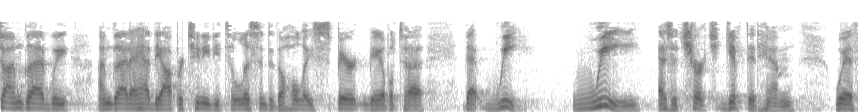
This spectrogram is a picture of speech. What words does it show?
So I'm glad we, I'm glad I had the opportunity to listen to the Holy Spirit and be able to, that we, we as a church gifted him with,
